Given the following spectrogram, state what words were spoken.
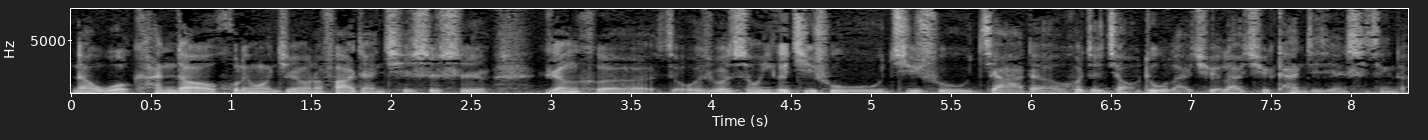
那我看到互联网金融的发展，其实是任何我我是从一个技术技术家的或者角度来去来去看这件事情的。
